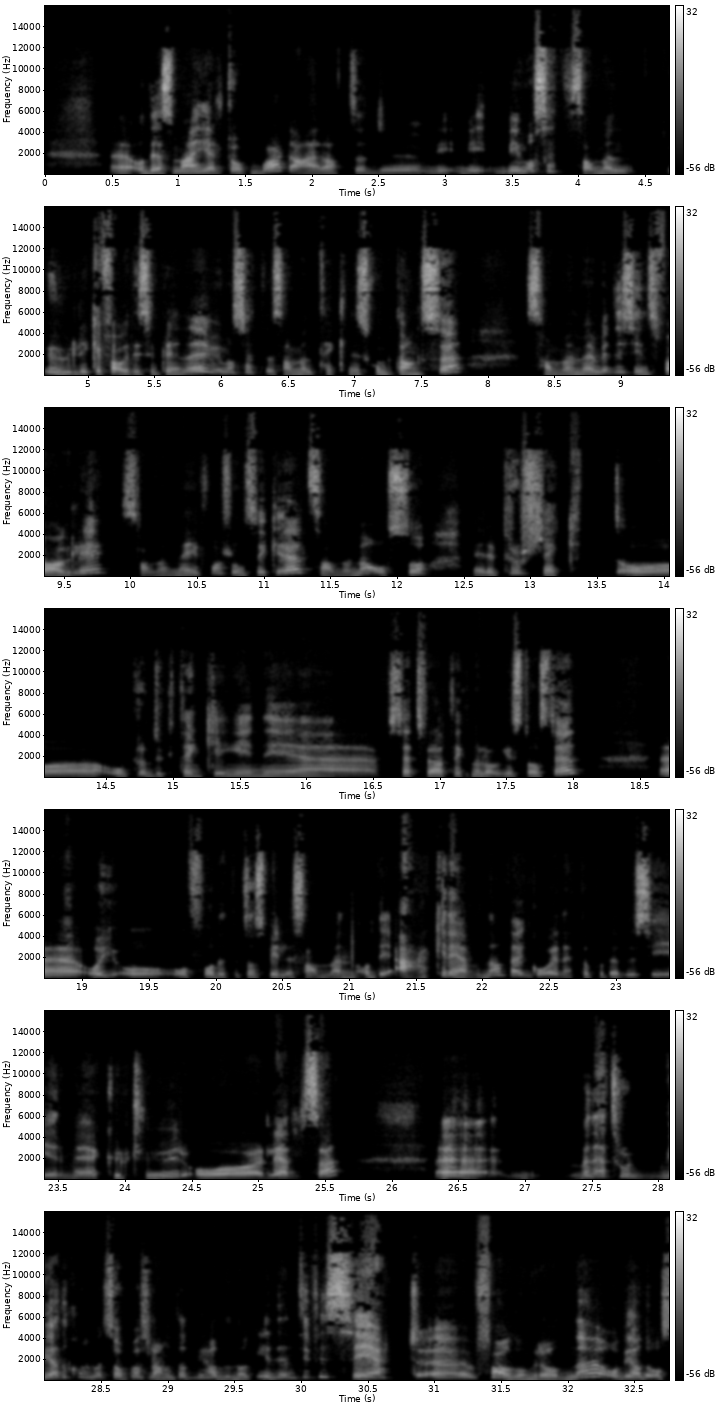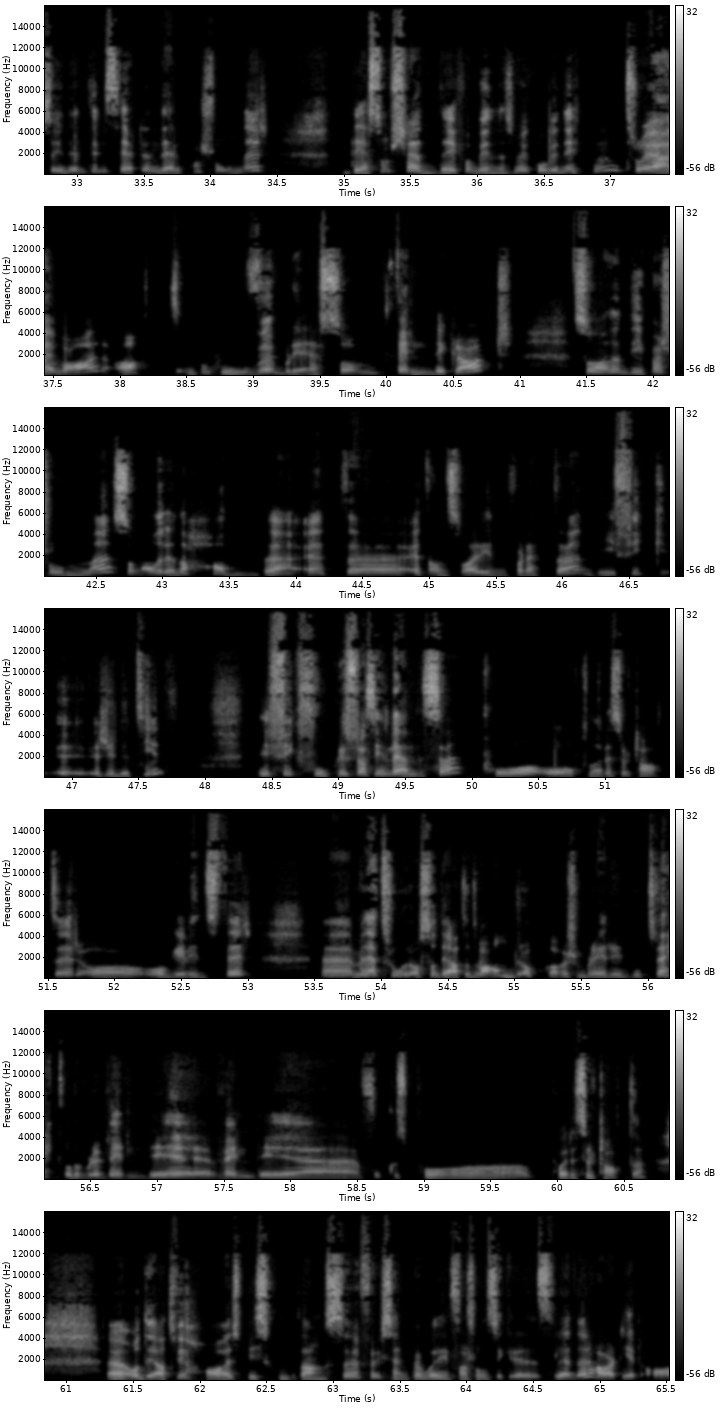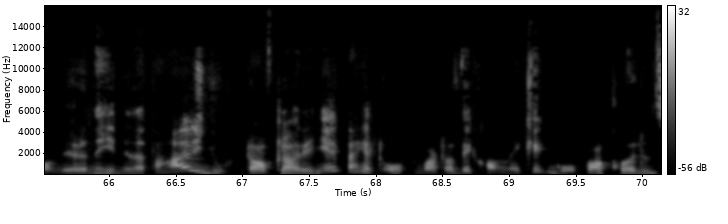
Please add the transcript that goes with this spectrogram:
Eh, og det som er helt åpenbart, er at du, vi, vi, må sette sammen ulike fagdisipliner. Vi må sette sammen teknisk kompetanse sammen med medisinskfaglig, sammen med informasjonssikkerhet, sammen med også mer prosjekt og, og produkttenking i, eh, sett fra et teknologisk ståsted. Eh, og, og, og, få dette til å spille sammen. Og det er krevende. Det går jo nettopp på det du sier med kultur og ledelse. Eh, men jeg tror vi hadde kommet såpass langt at vi hadde nok identifisert eh, fagområdene, og vi hadde også identifisert en del personer. Det som skjedde i forbindelse med covid-19, tror jeg var at behovet ble så veldig klart. Sånn at de personene som allerede hadde et, et ansvar innenfor dette, de fikk ryddet tid. De fikk fokus fra sin ledelse på å oppnå resultater og, og, gevinster. Eh, men jeg tror også det at det var andre oppgaver som ble ryddet vekk, og det ble veldig, veldig eh, fokus på, på resultatet. Eh, og det at vi har spisskompetanse, f.eks. vår informasjonssikkerhetsleder, har vært helt avgjørende inn i dette her. Gjort avklaringer. Det er helt åpenbart at vi kan ikke gå på akkord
